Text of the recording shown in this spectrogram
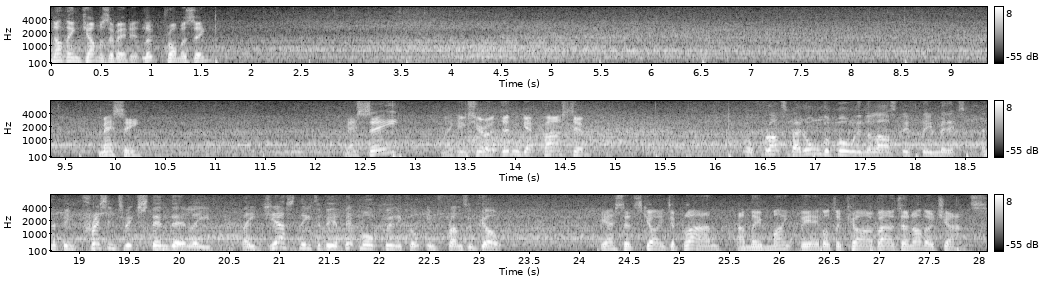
nothing comes of it. It looked promising. Messi. Messi, making sure it didn't get past him. Well, France have had all the ball in the last 15 minutes and have been pressing to extend their lead. They just need to be a bit more clinical in front of goal. Yes, it's going to plan, and they might be able to carve out another chance.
